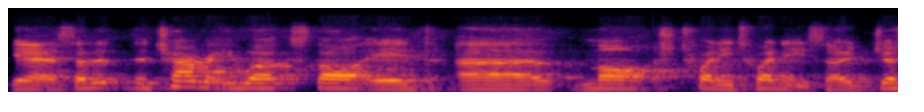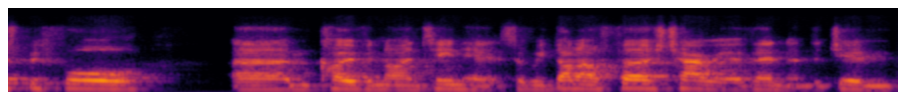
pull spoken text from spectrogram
Yeah, so the, the charity work started uh, March 2020, so just before um, COVID 19 hit. So we done our first charity event at the gym.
